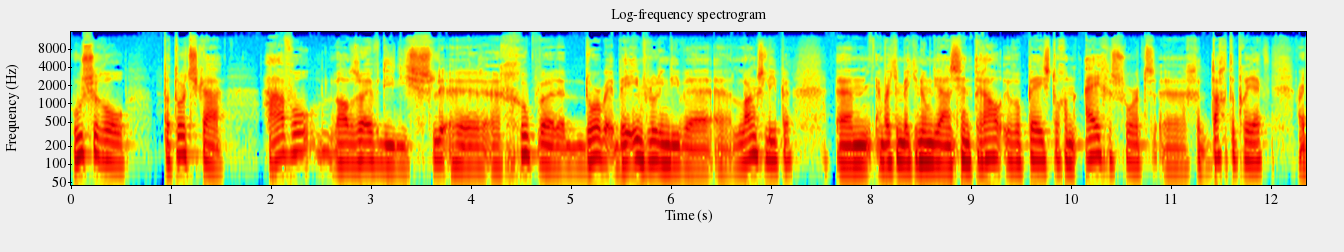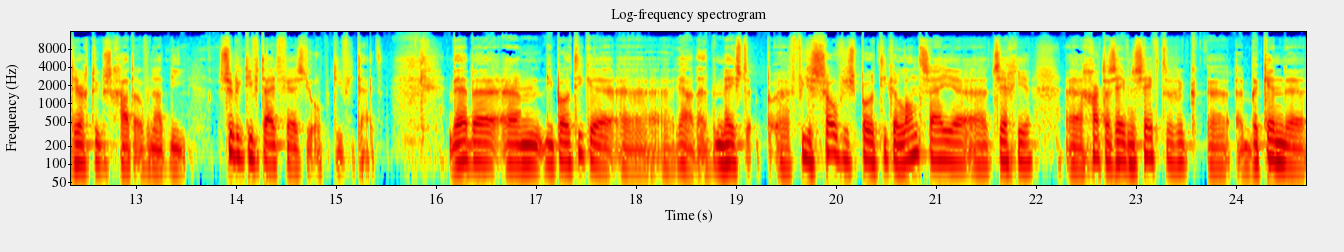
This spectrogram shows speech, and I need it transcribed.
Husserl, Patochka, Havel. We hadden zo even die, die uh, groep uh, doorbeïnvloeding die we uh, langsliepen. Um, en wat je een beetje noemde, ja, een Centraal-Europees, toch een eigen soort gedachteproject. Waar het heel erg natuurlijk gaat over nou, die subjectiviteit versus objectiviteit. We hebben um, die politieke, uh, ja, het meest uh, filosofisch-politieke land, zei je, uh, Tsjechië. Garta 77, bekende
